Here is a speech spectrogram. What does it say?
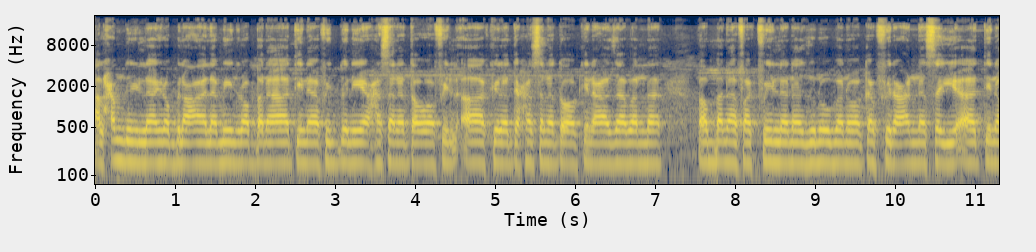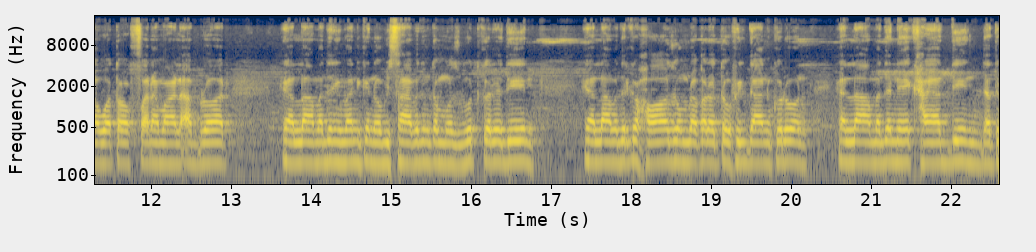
الحمد لله رب العالمين ربنا آتنا في الدنيا حسنة وفي الآخرة حسنة وقنا عذاب النار ربنا فاغفر لنا ذنوبنا وكفر عنا سيئاتنا وتوفنا مع الأبرار হে আল্লাহ আমাদের ইমানকে নবী সাহাবের মতো মজবুত করে দিন হে আল্লাহ আমাদেরকে হজ উমরা করার তৌফিক দান করুন হে আল্লাহ আমাদের নেক হায়াত দিন যাতে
